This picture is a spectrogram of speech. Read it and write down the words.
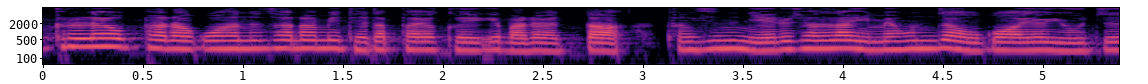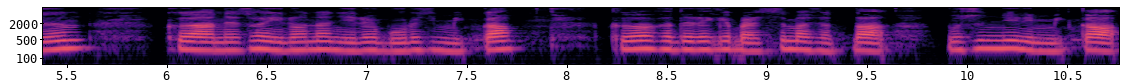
클레오파라고 하는 사람이 대답하여 그에게 말하였다. 당신은 예루살렘에 혼자 우거하여 요즘 그 안에서 일어난 일을 모르십니까? 그가 그들에게 말씀하셨다. 무슨 일입니까?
